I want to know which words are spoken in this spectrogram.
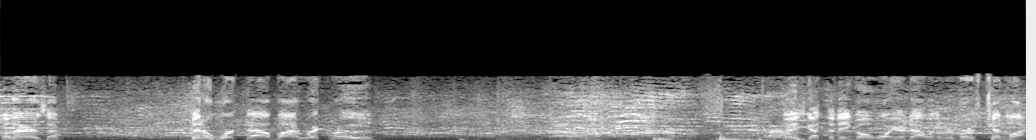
So there's a bit of work now by Rick Rude. He's got the Dingo Warrior down with a reverse chin lock.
